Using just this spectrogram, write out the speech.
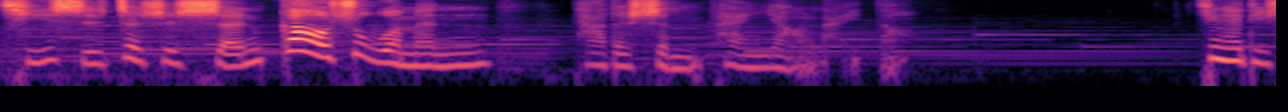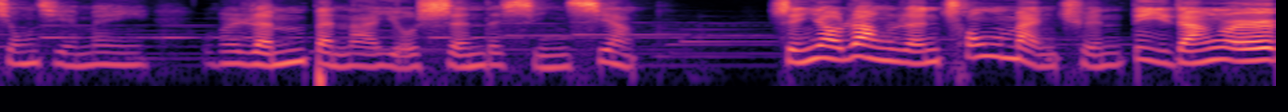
其实这是神告诉我们，他的审判要来到。亲爱的弟兄姐妹，我们人本来有神的形象，神要让人充满全地。然而，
